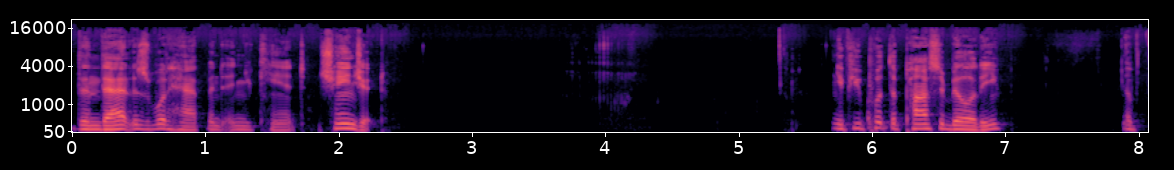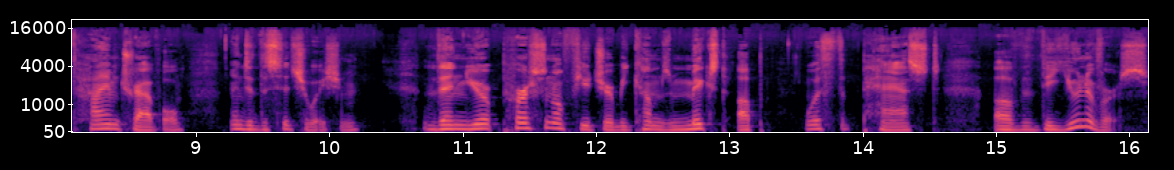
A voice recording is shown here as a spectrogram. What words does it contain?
then that is what happened and you can't change it. If you put the possibility of time travel into the situation, then your personal future becomes mixed up with the past of the universe.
